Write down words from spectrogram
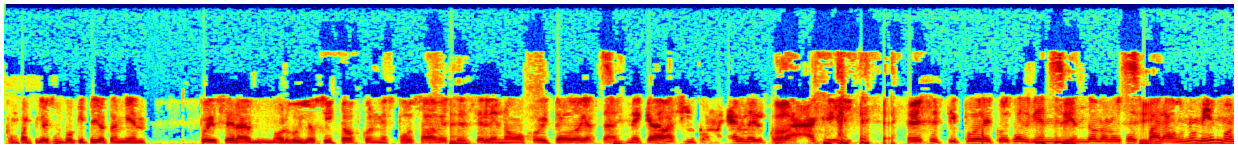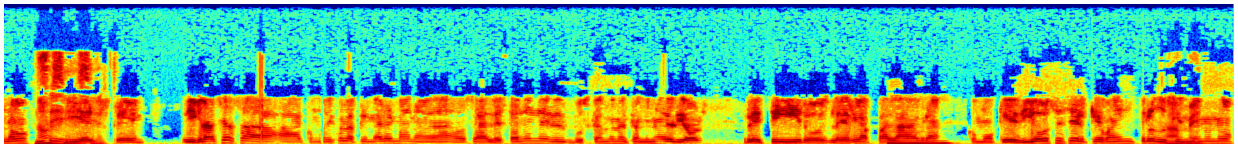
compartirles un poquito, yo también pues era orgullosito con mi esposa, a veces el enojo y todo y hasta Sí. me quedaba sin comer del coraje y ese tipo de cosas bien, Sí, bien dolorosas sí. para uno mismo, ¿no? No, y este y gracias a, a, como dijo la primera hermana ¿verdad? o sea le están en el buscando en el camino de Dios retiros leer la palabra Mm. como que Dios es el que va introduciendo Amén. en uno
